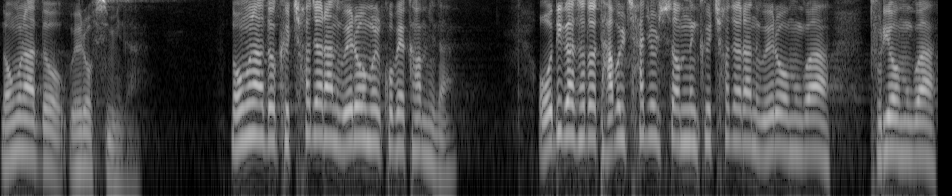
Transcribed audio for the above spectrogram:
너무나도 외롭습니다. 너무나도 그 처절한 외로움을 고백합니다. 어디 가서도 답을 찾을 수 없는 그 처절한 외로움과 두려움과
